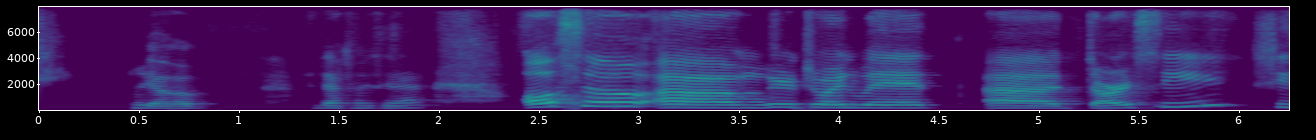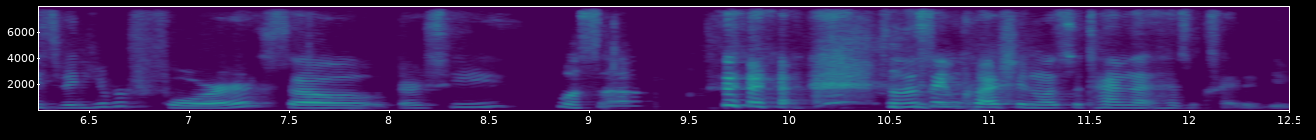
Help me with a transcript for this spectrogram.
Yo, I definitely see that. Also, um, we're joined with uh Darcy. She's been here before. So Darcy. What's up? so the same question, what's the time that has excited you?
